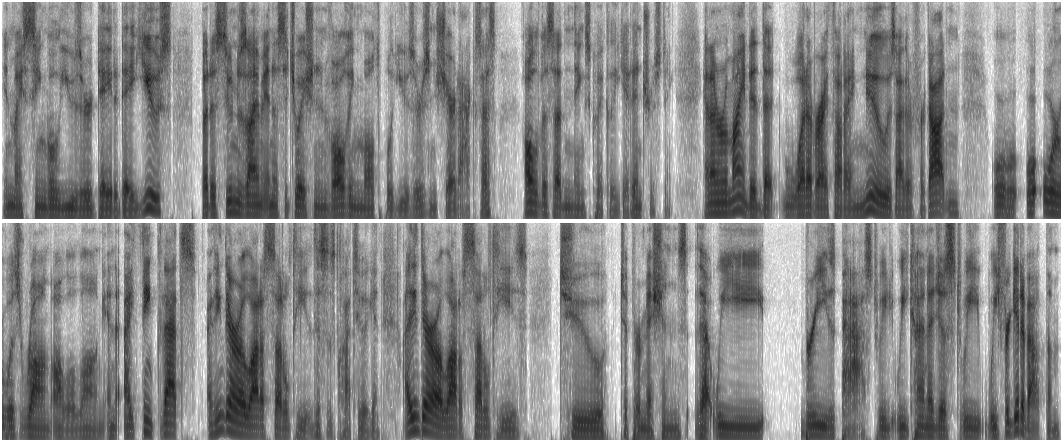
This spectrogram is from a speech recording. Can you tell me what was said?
in my single user day to day use, but as soon as I'm in a situation involving multiple users and shared access, all of a sudden things quickly get interesting. And I'm reminded that whatever I thought I knew is either forgotten or, or, or was wrong all along. And I think that's, I think there are a lot of subtleties. This is Klaatu again. I think there are a lot of subtleties to to permissions that we breeze past. We we kind of just we we forget about them,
